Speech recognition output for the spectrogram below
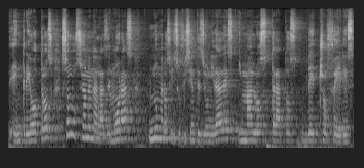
entre otros, solucionen a las demoras, números insuficientes de unidades y malos tratos de choferes.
